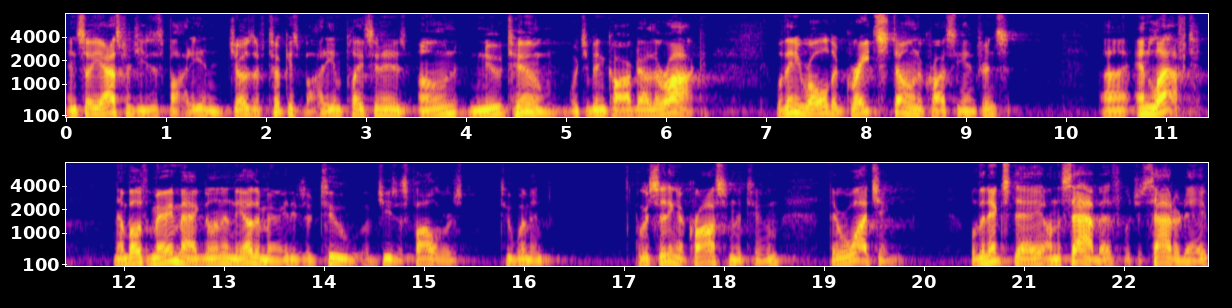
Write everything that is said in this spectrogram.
And so he asked for Jesus' body, and Joseph took his body and placed it in his own new tomb, which had been carved out of the rock. Well, then he rolled a great stone across the entrance uh, and left. Now, both Mary Magdalene and the other Mary, these are two of Jesus' followers, two women, who were sitting across from the tomb, they were watching. Well, the next day, on the Sabbath, which is Saturday,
